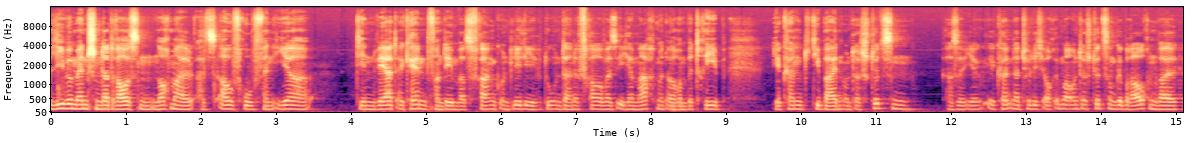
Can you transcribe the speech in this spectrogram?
liebe Menschen da draußen, nochmal als Aufruf, wenn ihr den Wert erkennt von dem, was Frank und Lilly, du und deine Frau, was ihr hier macht mit eurem Betrieb. Ihr könnt die beiden unterstützen. Also ihr, ihr könnt natürlich auch immer Unterstützung gebrauchen, weil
